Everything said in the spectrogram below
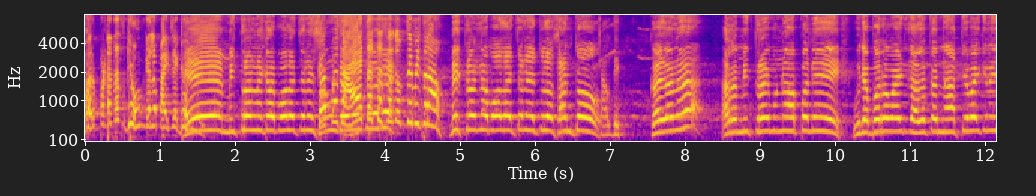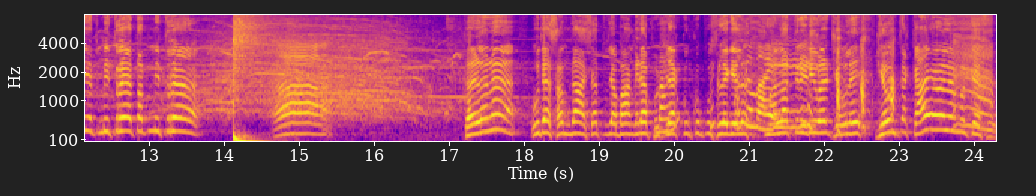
फरफटतच घेऊन गेलं पाहिजे घरी. ए मित्रांना काय बोलायचं नाही सांगून. तुमचे मित्र. मित्रांना बोलायचं नाही तुला सांगतो. जाऊ कळलं ना? अरे मित्र आहे म्हणून आपण आहे. उद्या बरं वाईट झालं तर नातेवाईक नाही येत. मित्र येतात मित्र. कळलं ना? उद्या समजा अशा तुझ्या बांगड्या फुटल्या बांग- कुकू पुसलं गेलं. अगं बाई. मला त्रिडीवर ठेवलंय. घेऊन तर काय व्हायला मग त्याचं?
